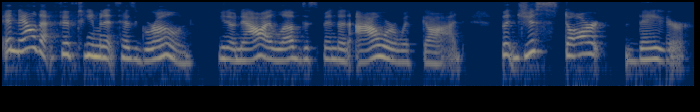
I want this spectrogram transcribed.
And now that 15 minutes has grown. You know, now I love to spend an hour with God, but just start there.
